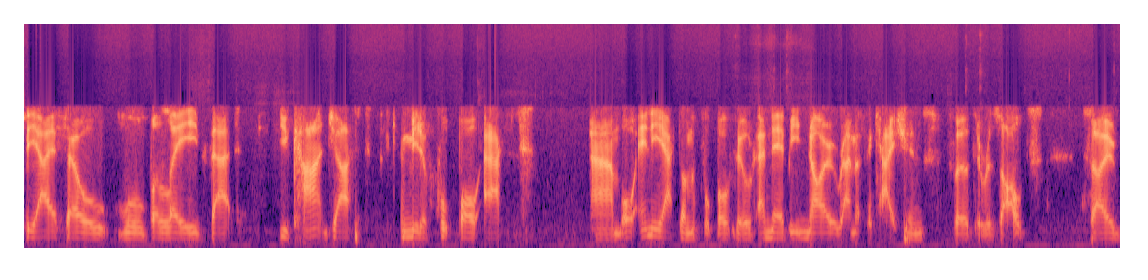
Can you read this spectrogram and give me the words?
the AFL will believe that you can't just commit a football act um, or any act on the football field and there be no ramifications for the results. So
